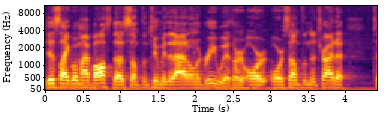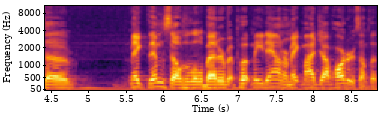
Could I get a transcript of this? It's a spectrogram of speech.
Just like when my boss does something to me that I don't agree with, or, or, or something to try to, to make themselves a little better, but put me down or make my job harder or something.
